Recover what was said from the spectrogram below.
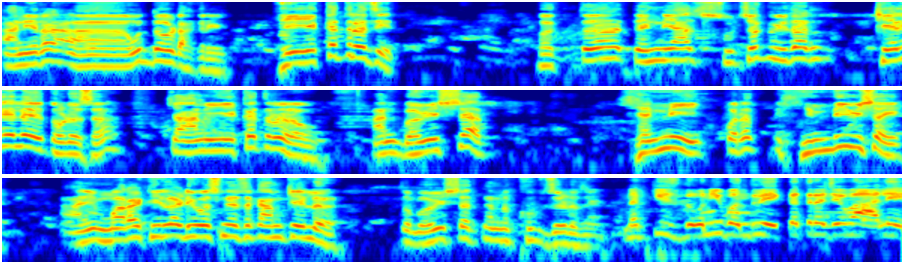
आणि रा उद्धव ठाकरे हे एकत्रच आहेत. फक्त त्यांनी आज सूचक विधान केलेलं आहे थोडंसं की आम्ही एकत्र राहू. आणि भविष्यात ह्यांनी परत हिंदी विषय आणि मराठीला डिवसण्याचं काम केलं तर भविष्यात त्यांना खूप जड जाईल. नक्कीच दोन्ही बंधू एकत्र जेव्हा आले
